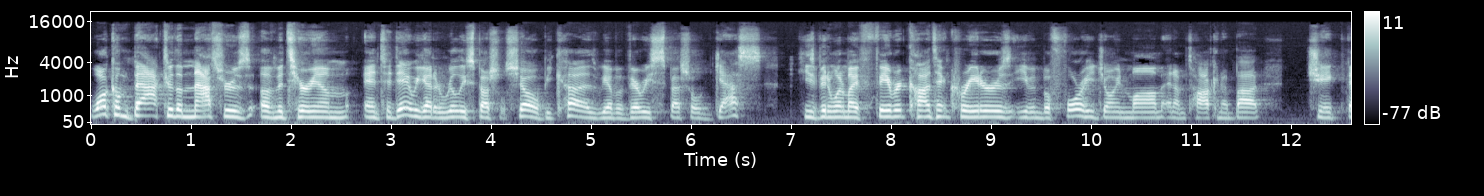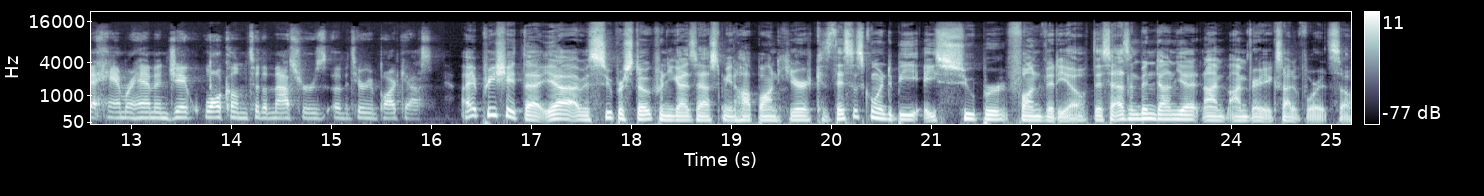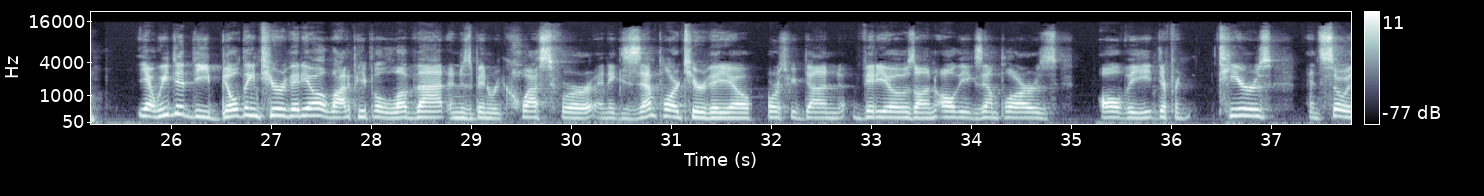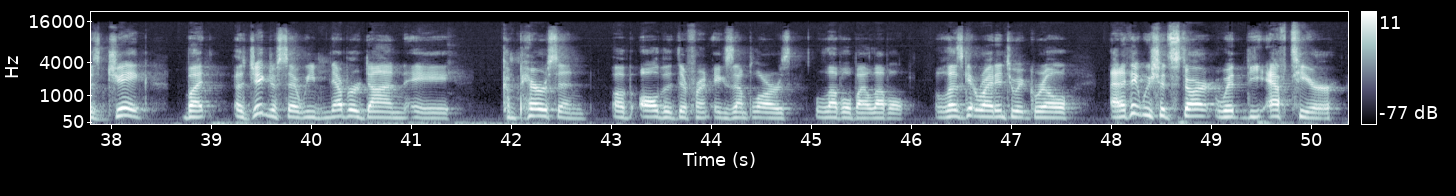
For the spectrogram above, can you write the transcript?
Welcome back to the Masters of Materium. And today we got a really special show because we have a very special guest. He's been one of my favorite content creators even before he joined Mom. And I'm talking about Jake the Hammer Hammond. Jake, welcome to the Masters of Materium podcast. I appreciate that. Yeah, I was super stoked when you guys asked me to hop on here because this is going to be a super fun video. This hasn't been done yet, and I'm I'm very excited for it. So. Yeah, we did the building tier video. A lot of people love that, and there's been requests for an exemplar tier video. Of course, we've done videos on all the exemplars, all the different tiers, and so is Jake. But as Jake just said, we've never done a comparison of all the different exemplars level by level let's get right into it, Grill. And I think we should start with the F tier.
